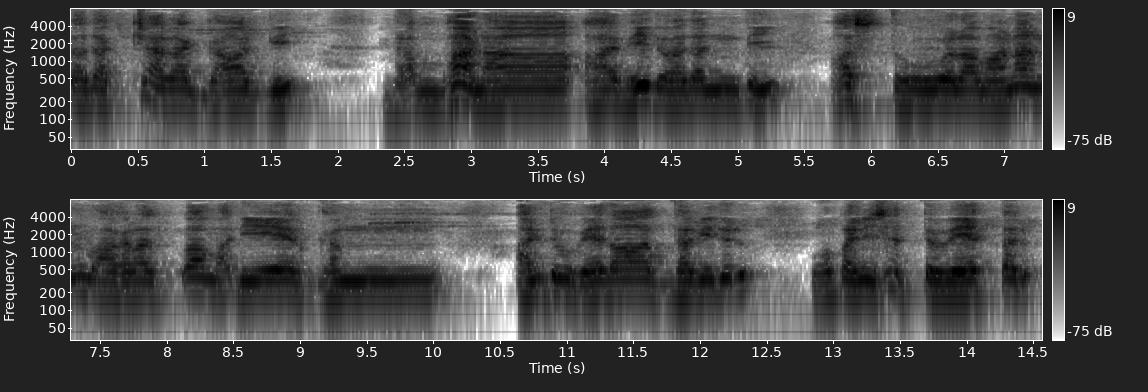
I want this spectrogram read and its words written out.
తదక్షర గార్గి బ్రహ్మణ అభివదంతి అస్థూలమనన్ వహ్రత్వమదీర్ఘం అంటూ వేదార్థ విధులు ఉపనిషత్తు వేత్తలు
